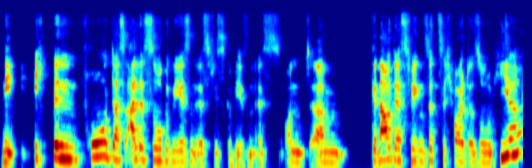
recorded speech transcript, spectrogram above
nee, ich bin froh, dass alles so gewesen ist, wie es gewesen ist. Und ähm, genau deswegen sitze ich heute so hier,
